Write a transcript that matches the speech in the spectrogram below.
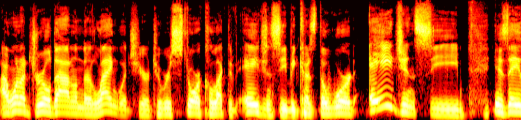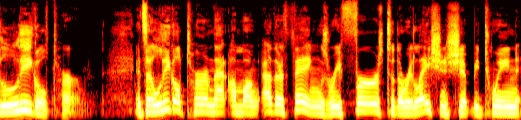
I want to drill down on their language here to restore collective agency because the word agency is a legal term. It's a legal term that, among other things, refers to the relationship between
